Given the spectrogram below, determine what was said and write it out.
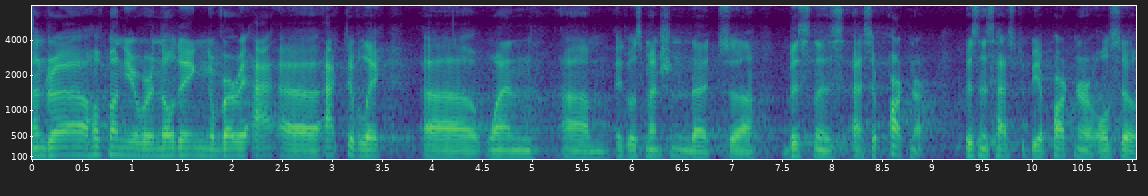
André Hoffmann, you were noting very uh, actively uh, when um, it was mentioned that uh, business as a partner, business has to be a partner also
